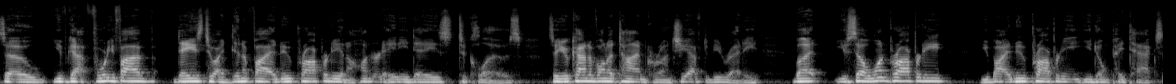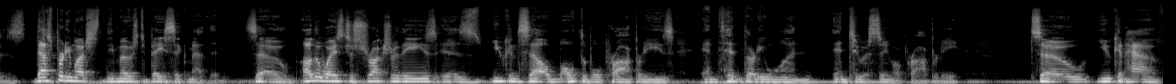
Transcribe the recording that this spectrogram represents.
So you've got 45 days to identify a new property and 180 days to close. So you're kind of on a time crunch. You have to be ready. But you sell one property, you buy a new property, you don't pay taxes. That's pretty much the most basic method. So, other ways to structure these is you can sell multiple properties and 1031 into a single property. So, you can have,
